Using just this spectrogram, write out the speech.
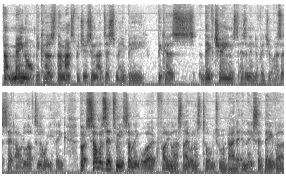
That may not because they're mass producing, that just may be because they've changed as an individual. As I said, I would love to know what you think. But someone said to me something at work funny last night when I was talking to them about it, and they said they've uh,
